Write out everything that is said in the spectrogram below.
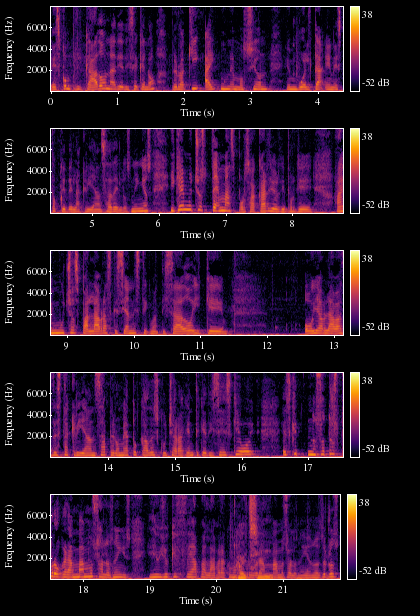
es complicado, nadie dice que no, pero aquí hay una emoción envuelta en esto que de la crianza de los niños y que hay muchos temas por sacar, Jordi, porque hay muchas palabras que se han estigmatizado y que hoy hablabas de esta crianza, pero me ha tocado escuchar a gente que dice, es que hoy, es que nosotros programamos a los niños. Y digo yo, qué fea palabra, ¿cómo Ay, programamos a los niños? Nosotros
